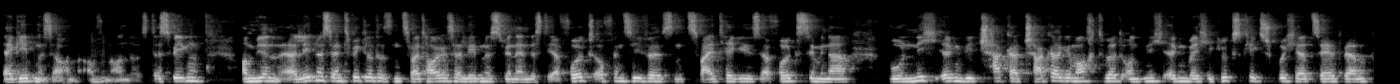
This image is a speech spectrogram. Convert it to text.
Ergebnis, auch auf ein anderes. Deswegen haben wir ein Erlebnis entwickelt, das ist ein Zweitageserlebnis, wir nennen das die Erfolgsoffensive, es ist ein zweitägiges Erfolgsseminar, wo nicht irgendwie Chaka-Chaka gemacht wird und nicht irgendwelche Glückskekssprüche erzählt werden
